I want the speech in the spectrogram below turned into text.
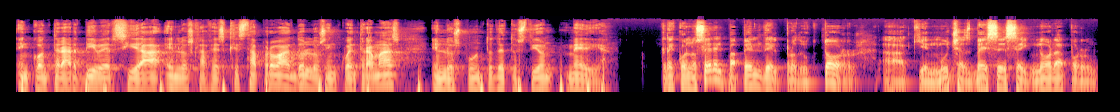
encontrar diversidad en los cafés que está probando, los encuentra más en los puntos de tostión media. Reconocer el papel del productor, a quien muchas veces se ignora por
